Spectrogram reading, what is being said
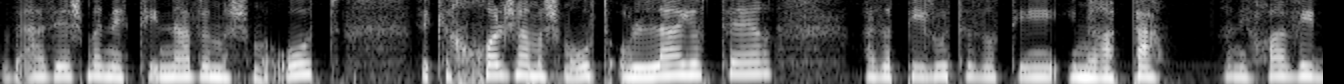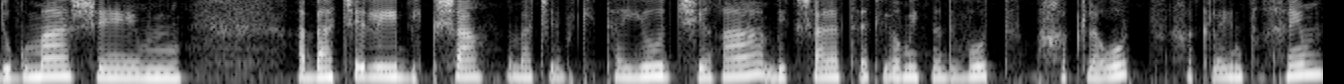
ואז יש בה נתינה ומשמעות, וככל שהמשמעות עולה יותר, אז הפעילות הזאת היא, היא מרפאה. אני יכולה להביא דוגמה שהבת שלי ביקשה, הבת שלי בכיתה י', שירה, ביקשה לצאת ליום התנדבות בחקלאות, חקלאים צריכים.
